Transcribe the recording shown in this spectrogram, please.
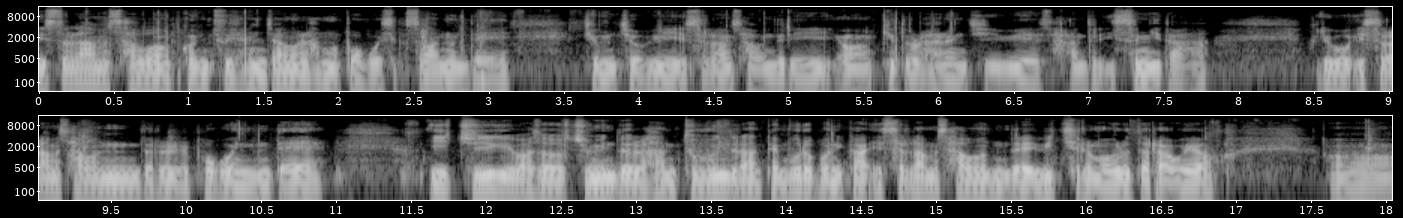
이슬람 사원 건축 현장을 한번 보고 싶어서 왔는데 지금 저 위에 이슬람 사원들이 어, 기도를 하는지 위에 사람들이 있습니다. 그리고 이슬람 사원들을 보고 있는데 이 지역에 와서 주민들 한 두 분들한테 물어보니까 이슬람 사원들의 위치를 모르더라고요. 어,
